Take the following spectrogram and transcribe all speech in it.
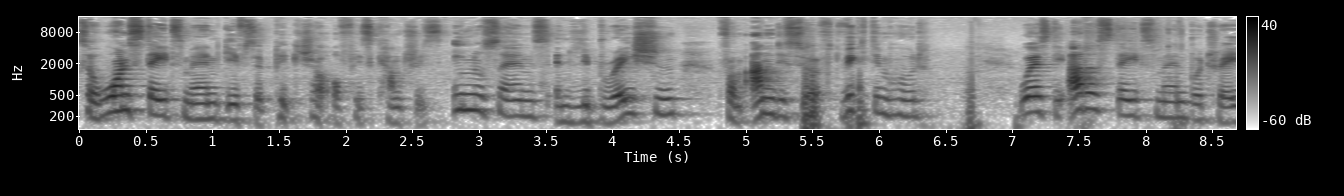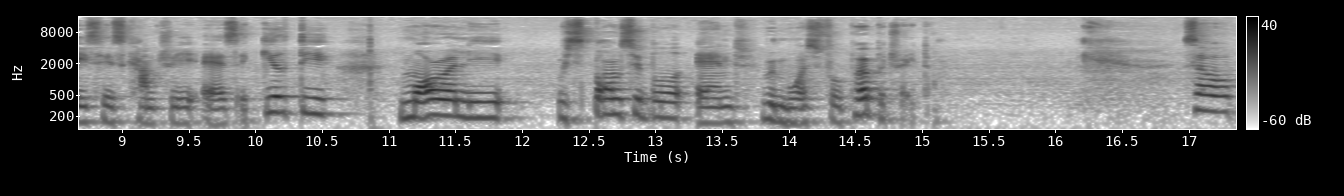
So, one statesman gives a picture of his country's innocence and liberation from undeserved victimhood, whereas the other statesman portrays his country as a guilty, morally responsible, and remorseful perpetrator. So,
